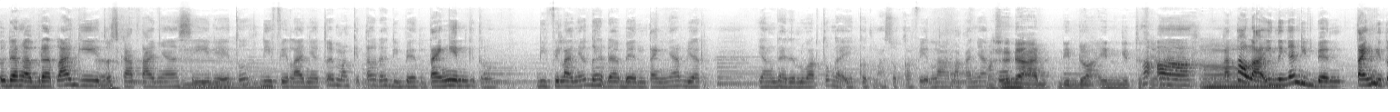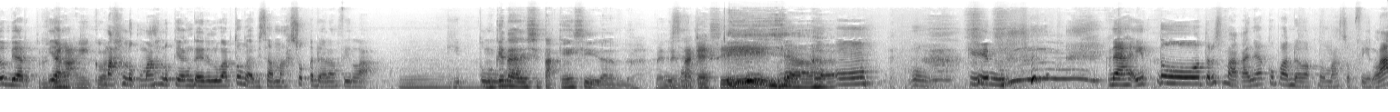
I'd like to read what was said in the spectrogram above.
udah nggak berat lagi terus katanya si dia itu di villanya itu emang kita udah dibentengin gitu loh. Di villanya udah ada bentengnya biar yang dari luar tuh nggak ikut masuk ke villa makanya aku Maksudnya udah didoain gitu Heeh, villanya? nggak tahu lah intinya di benteng gitu biar Terus yang makhluk-makhluk yang dari luar tuh nggak bisa masuk ke dalam villa. Gitu. Mungkin ada si Takeshi dalam tuh. Benteng Bisa Takeshi. Iya. Mungkin. Nah itu. Terus makanya aku pada waktu masuk villa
